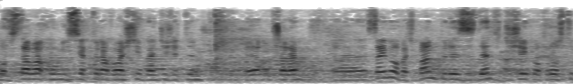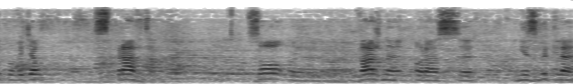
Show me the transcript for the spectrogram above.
powstała komisja, która właśnie będzie się tym obszarem zajmować. Pan prezydent dzisiaj po prostu powiedział sprawdzam. Co ważne oraz niezwykle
